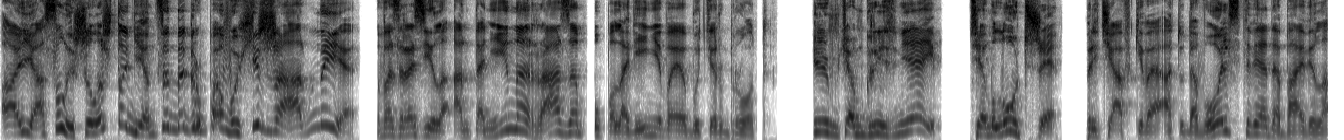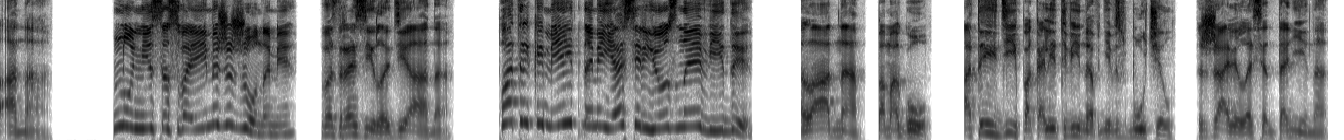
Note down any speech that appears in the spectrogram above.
«А я слышала, что немцы до групповухи жадные!» – возразила Антонина, разом уполовинивая бутерброд. «Им чем грязней, тем лучше!» Причавкивая от удовольствия, добавила она. «Ну, не со своими же женами», – возразила Диана. «Патрик имеет на меня серьезные виды». «Ладно, помогу. А ты иди, пока Литвинов не взбучил», – жалилась Антонина.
